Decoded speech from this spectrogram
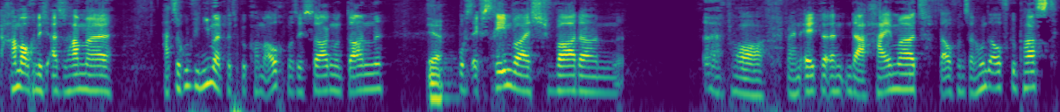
Haben auch nicht, also haben wir, hat so gut wie niemand mitbekommen auch, muss ich sagen. Und dann, ja. wo es extrem war, ich war dann, äh, boah, bei meinen Eltern in der Heimat, da auf unseren Hund aufgepasst.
